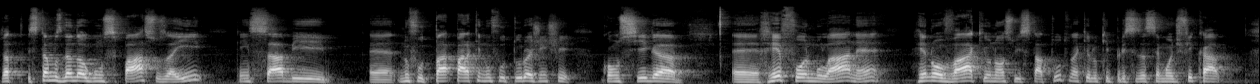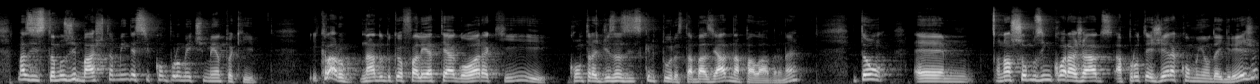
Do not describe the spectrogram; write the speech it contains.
já estamos dando alguns passos aí, quem sabe é, no, para que no futuro a gente consiga é, reformular, né, renovar aqui o nosso estatuto naquilo que precisa ser modificado. Mas estamos debaixo também desse comprometimento aqui. E claro, nada do que eu falei até agora aqui contradiz as escrituras, está baseado na palavra, né? Então, é, nós somos encorajados a proteger a comunhão da igreja,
